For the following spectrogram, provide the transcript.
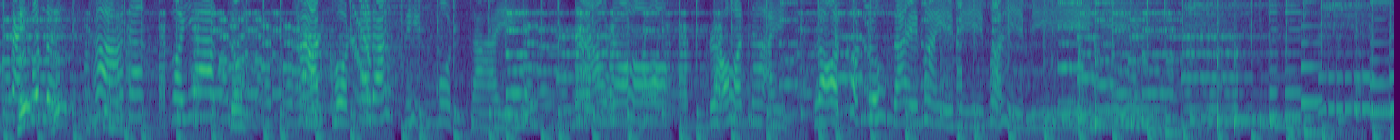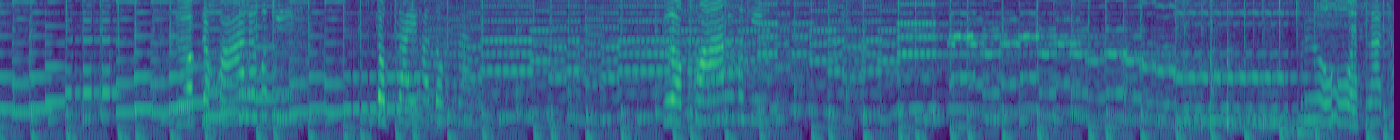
กใจหมดเลยฐานะก็ยากจน ขาดคนน่ารักจริงหมดใจ หนาวนอร้อนในปลอดคนรู้ใจไม่มีไม่มีเกือบจะคว้าแล้วเมื่อกี้ ตกใจค่ะตกใจ เกือบคว้าแล้วเมื่อกี้รูปปลาท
